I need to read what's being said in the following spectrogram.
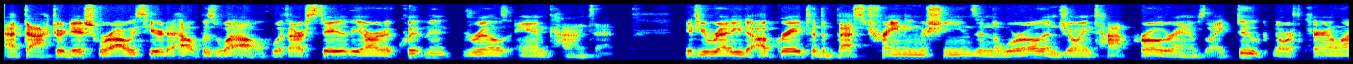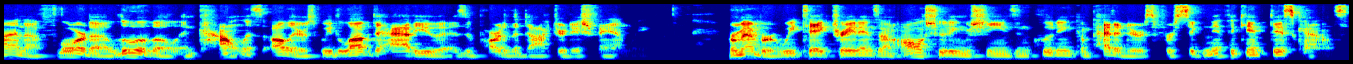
At Dr. Dish, we're always here to help as well with our state of the art equipment, drills, and content. If you're ready to upgrade to the best training machines in the world and join top programs like Duke, North Carolina, Florida, Louisville, and countless others, we'd love to have you as a part of the Dr. Dish family. Remember, we take trade ins on all shooting machines, including competitors, for significant discounts.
